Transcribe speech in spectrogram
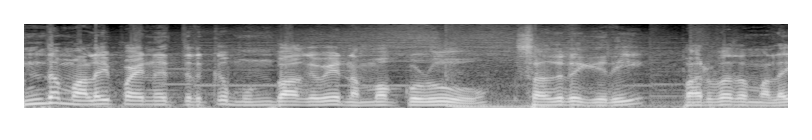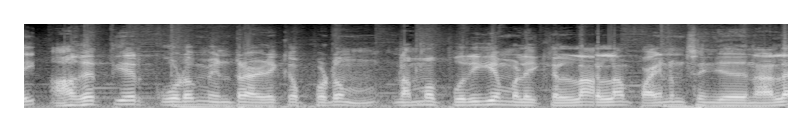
இந்த மலை பயணத்திற்கு முன்பாகவே நம்ம குழு சதுரகிரி பர்வதமலை அகத்தியர் கூடம் என்று அழைக்கப்படும் நம்ம புதிய மலைக்கெல்லாம் எல்லாம் பயணம் செஞ்சதுனால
